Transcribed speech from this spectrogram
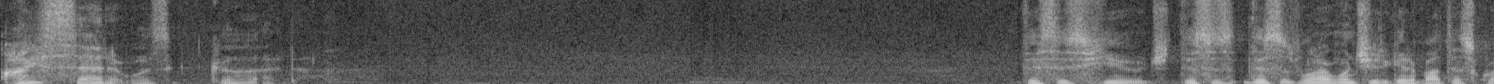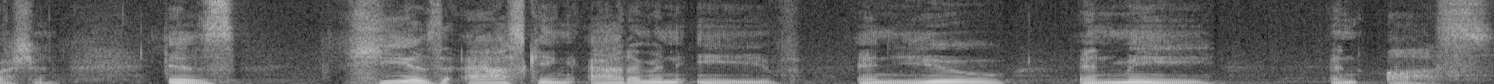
I said it was good. This is huge. This is, this is what I want you to get about this question is he is asking Adam and Eve and you and me and us.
